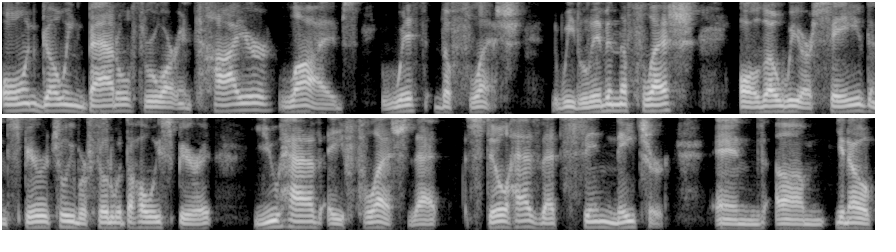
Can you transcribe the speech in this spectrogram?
ongoing battle through our entire lives with the flesh. We live in the flesh, although we are saved and spiritually we're filled with the Holy Spirit. You have a flesh that still has that sin nature. And, um, you know,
